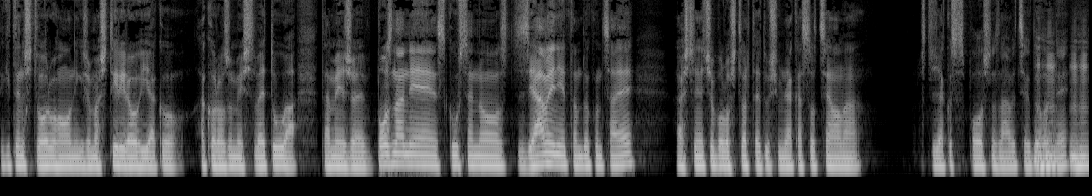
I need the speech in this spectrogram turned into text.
taký ten štvoruholník, že má štyri rohy, ako, ako rozumieš svetu a tam je, že poznanie, skúsenosť, zjavenie tam dokonca je a ešte niečo bolo štvrté, tuším, nejaká sociálna proste, že ako sa spoločnosť na veciach dohodne. Mm-hmm,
